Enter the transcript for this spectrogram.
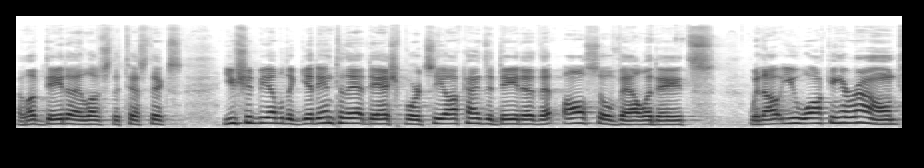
I love data, I love statistics. You should be able to get into that dashboard, see all kinds of data that also validates, without you walking around,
